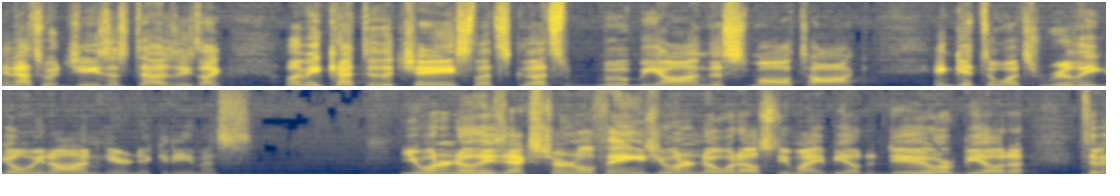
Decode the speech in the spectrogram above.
and that's what Jesus does. He's like, let me cut to the chase. Let's, let's move beyond this small talk and get to what's really going on here, Nicodemus. You want to know these external things. You want to know what else you might be able to do or be able to, to,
